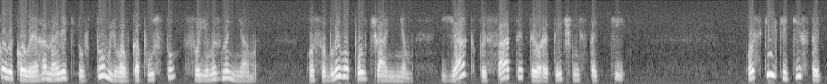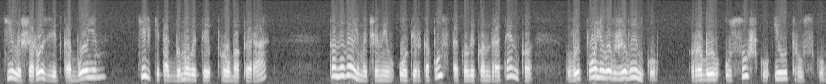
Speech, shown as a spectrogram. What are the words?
Деколи колега навіть втомлював капусту своїми знаннями, особливо повчанням, як писати теоретичні статті. Оскільки ті статті лише розвідка боєм, тільки, так би мовити, проба пера, то не вельми чинив опір капуста, коли Кондратенко виполював живинку, робив усушку і утруску.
